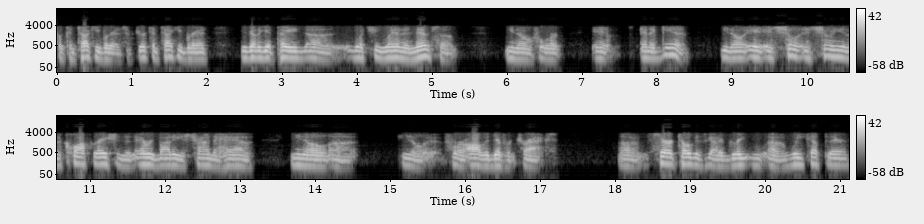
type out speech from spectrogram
for Kentucky breds. If you're Kentucky bred, you're going to get paid uh, what you win and then some. You know, for and, and again, you know, it, it's showing it's showing you the cooperation that everybody is trying to have. You know, uh, you know, for all the different tracks. Uh, Saratoga's got a great uh, week up there.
